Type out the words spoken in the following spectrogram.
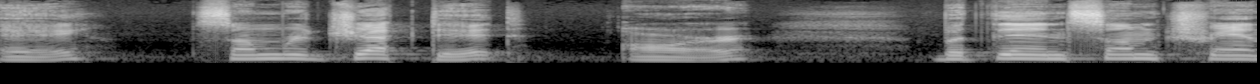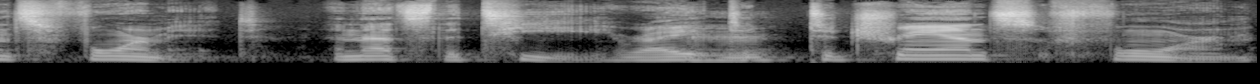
A. Some reject it, R. But then some transform it, and that's the T, right? To, to transform.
